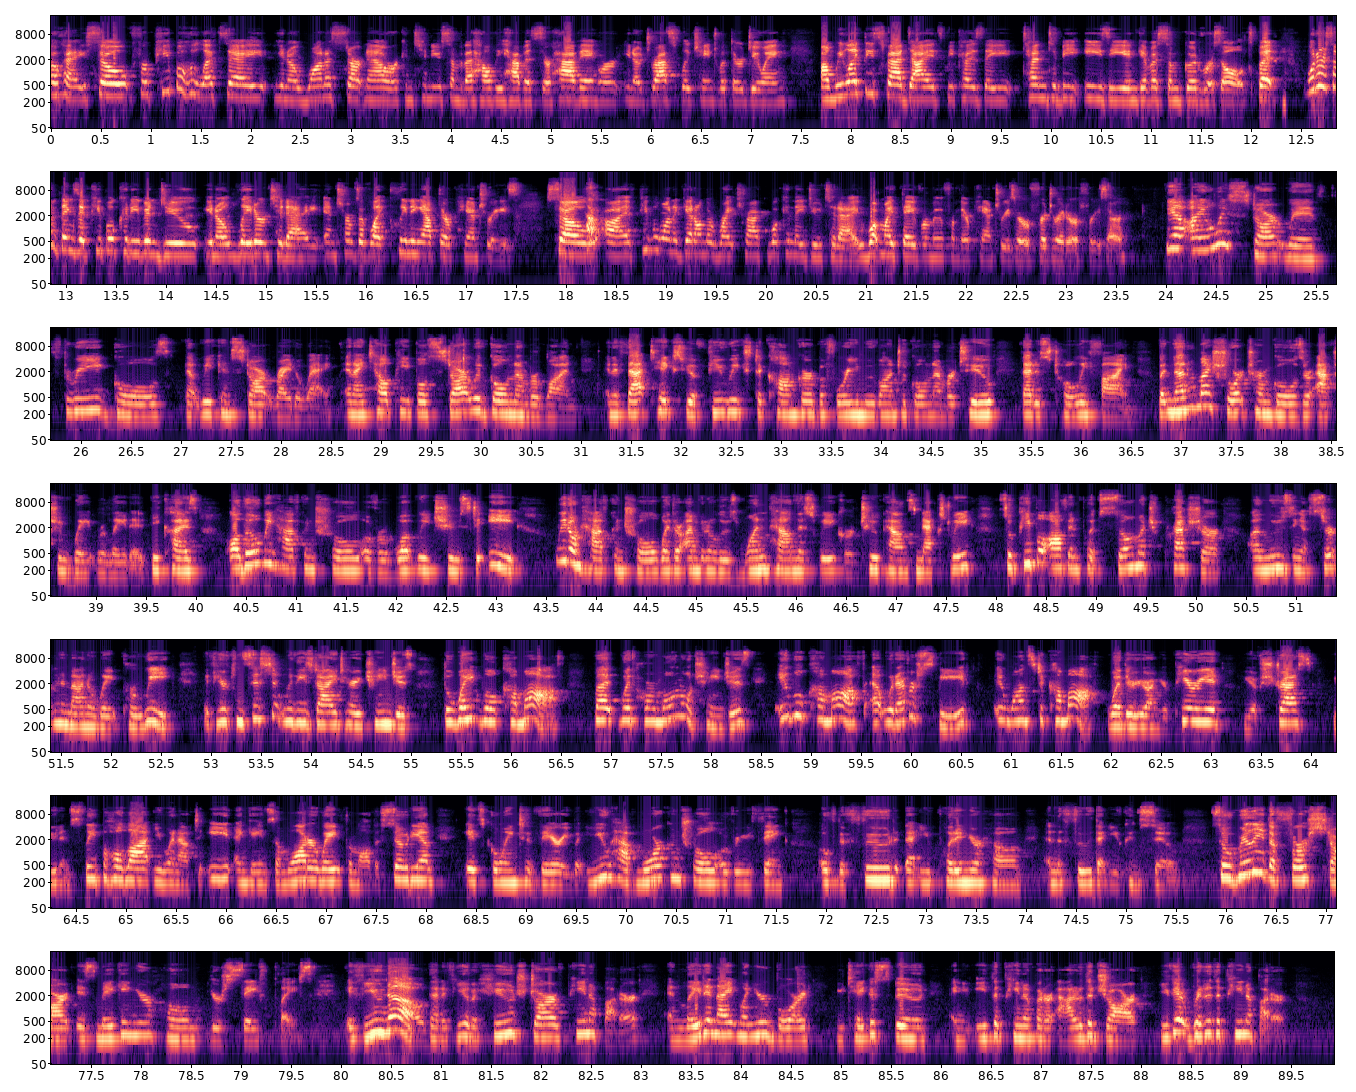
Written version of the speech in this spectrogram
Okay, so for people who let's say, you know, want to start now or continue some of the healthy habits they're having or, you know, drastically change what they're doing, um, we like these fad diets because they tend to be easy and give us some good results. But what are some things that people could even do, you know, later today in terms of like cleaning out their pantries? So uh, if people want to get on the right track, what can they do today? What might they remove from their pantries or refrigerator or freezer? Yeah, I always start with three goals that we can start right away. And I tell people start with goal number one. And if that takes you a few weeks to conquer before you move on to goal number two, that is totally fine. But none of my short term goals are actually weight related because although we have control over what we choose to eat, we don't have control whether I'm going to lose one pound this week or two pounds next week. So people often put so much pressure on losing a certain amount of weight per week. If you're consistent with these dietary changes, the weight will come off. But with hormonal changes, it will come off at whatever speed it wants to come off. Whether you're on your period, you have stress, you didn't sleep a whole lot, you went out to eat and gained some water weight from all the sodium, it's going to vary. But you have more control over, you think, over the food that you put in your home and the food that you consume. So, really, the first start is making your home your safe place. If you know that if you have a huge jar of peanut butter and late at night when you're bored, you take a spoon and you eat the peanut butter out of the jar, you get rid of the peanut butter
